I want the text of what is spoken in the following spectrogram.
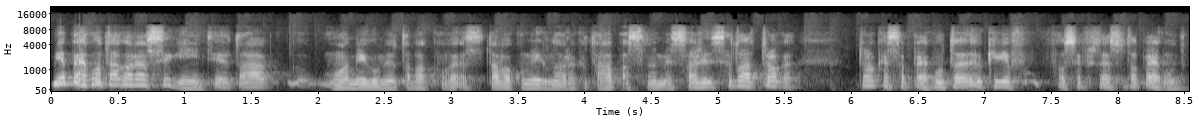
Minha pergunta agora é a seguinte: eu tava, um amigo meu estava comigo na hora que eu estava passando a mensagem, ele disse: Eduardo, troca, troca essa pergunta. Eu queria que você fizesse outra pergunta.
